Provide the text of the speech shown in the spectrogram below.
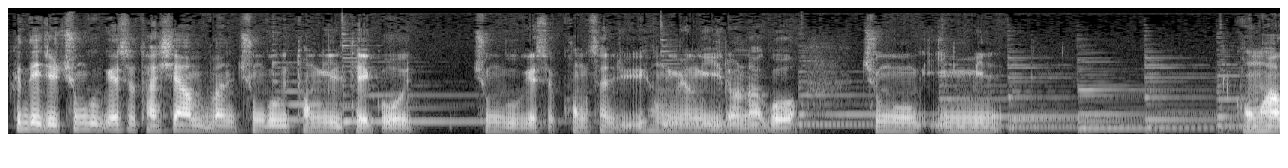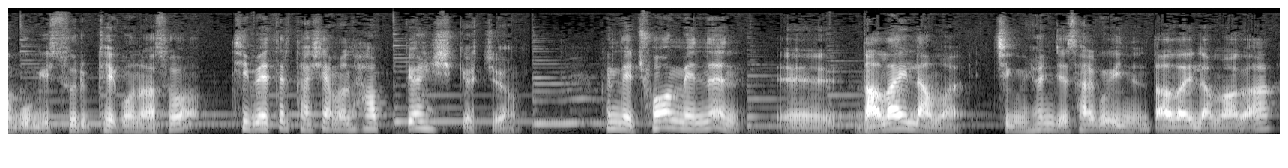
근데 이제 중국에서 다시 한번 중국이 독립되고 중국에서 공산주의 혁명이 일어나고 중국 인민 공화국이 수립되고 나서 티베트를 다시 한번 합병시켰죠. 근데 처음에는 에, 달라이라마 지금 현재 살고 있는 달라이라마가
